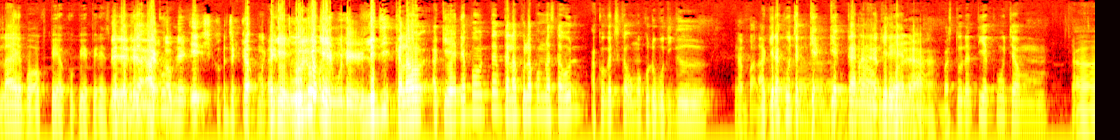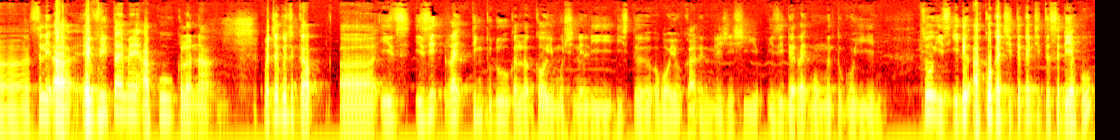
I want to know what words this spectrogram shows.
lie about aku punya aku Dia, dia, Macam dia, kata dia, aku Kau punya age Kau cakap makin Okay, tua dulu okay. makin muda Legit kalau okay that point time kalau aku 18 tahun, aku akan cakap umur aku 23. Nampak Ah, kira aku macam lah Nampakkan kira tua kan. lah. Ah, lepas tu nanti aku macam uh, selit lah. Every time eh aku kalau nak macam aku cakap uh, is is it right thing to do kalau kau emotionally disturbed about your current relationship? Is it the right moment to go in? So is either aku akan ceritakan cerita sedih aku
